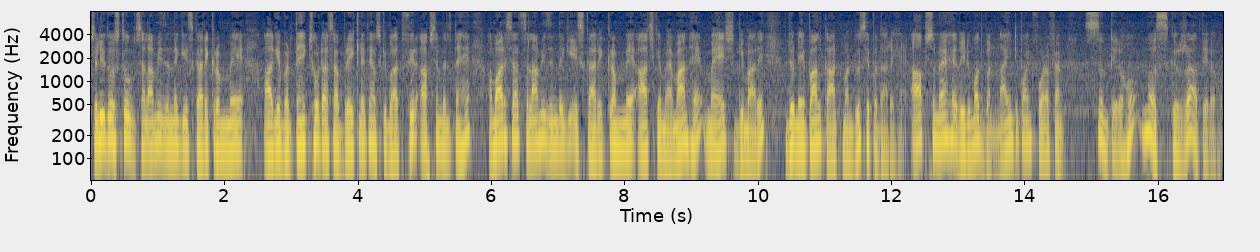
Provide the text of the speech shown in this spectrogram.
चलिए दोस्तों, सलामी ज़िंदगी इस कार्यक्रम में आगे बढ़ते हैं। एक छोटा सा ब्रेक लेते हैं, उसके बाद फिर आपसे मिलते हैं। हमारे साथ सलामी ज़िंदगी इस कार्यक्रम में आज के मेहमान हैं महेश गिमारे, जो नेपाल काठमांडू से पधारे हैं। आप सुन रहे हैं रेडियो मधुबन 90.4 एफएम। सुनते रहो, मुस्कुराते रहो।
